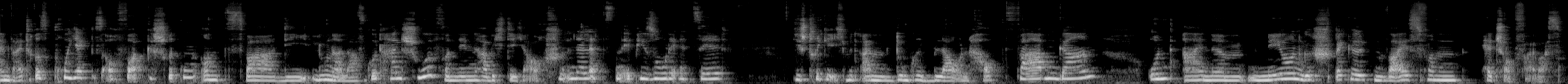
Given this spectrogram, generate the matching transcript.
Ein weiteres Projekt ist auch fortgeschritten und zwar die Luna Lovegood Handschuhe, von denen habe ich dir ja auch schon in der letzten Episode erzählt. Die stricke ich mit einem dunkelblauen Hauptfarbengarn und einem neon gespeckelten Weiß von Hedgehog Fibers.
